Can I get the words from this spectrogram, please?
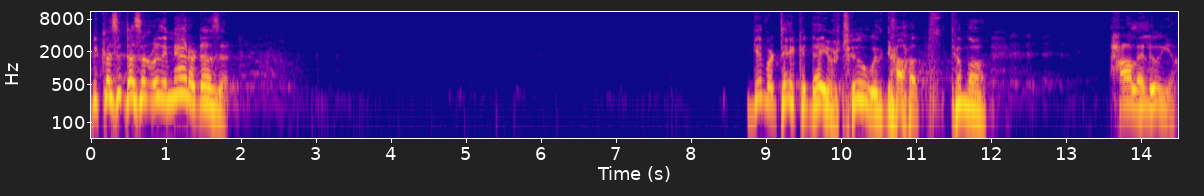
because it doesn't really matter, does it? Give or take a day or two with God. Come on. Hallelujah.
